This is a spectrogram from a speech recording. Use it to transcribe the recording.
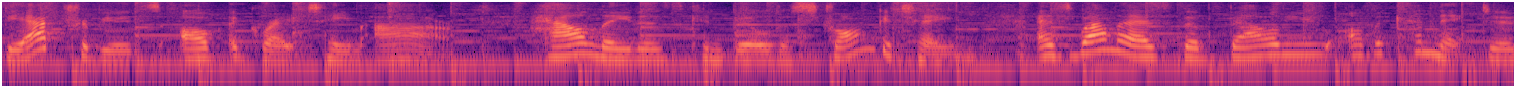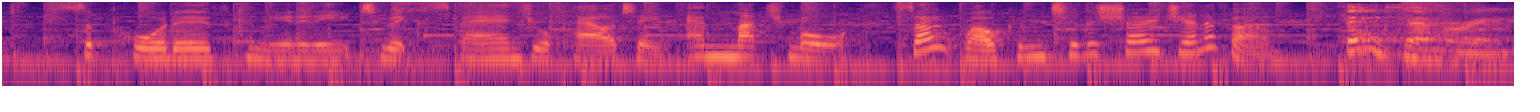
the attributes of a great team are, how leaders can build a stronger team as well as the value of a connected, supportive community to expand your power team and much more. So, welcome to the show, Jennifer. Thanks, Anne-Marie.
